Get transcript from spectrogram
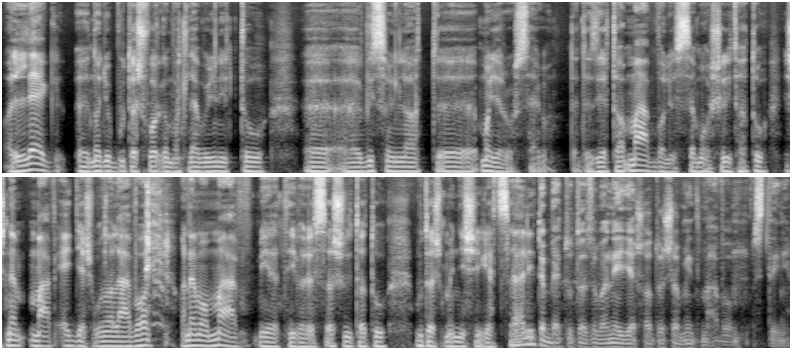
a legnagyobb utasforgalmat lebonyolító viszonylat Magyarországon. Tehát ezért a MÁV-val összemosítható, és nem MÁV egyes vonalával, hanem a MÁV méretével összehasonlítható utasmennyiséget szállít. Többet utazom a 4-es 6 mint MÁV-om, ez tény.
